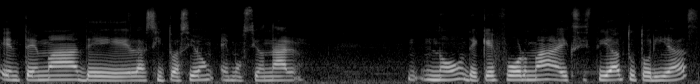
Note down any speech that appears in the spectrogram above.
en tema de la situación emocional, ¿no? De qué forma existían tutorías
